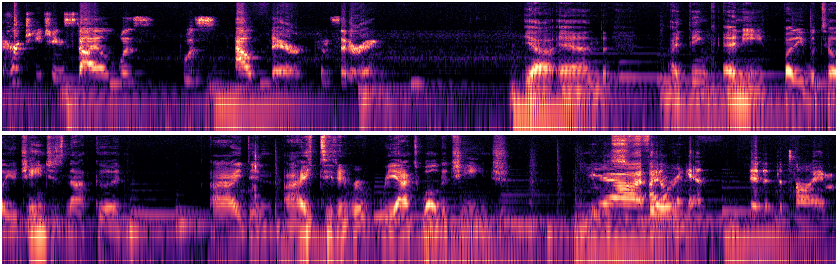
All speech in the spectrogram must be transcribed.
her teaching style was was out there. Considering. Yeah, and I think anybody would tell you change is not good. I didn't I didn't re- react well to change. It yeah, I don't think it did at the time.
